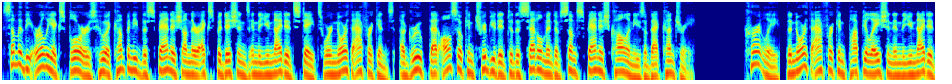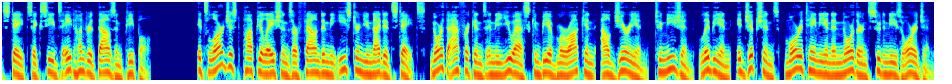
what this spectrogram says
Some of the early explorers who accompanied the Spanish on their expeditions in the United States were North Africans, a group that also contributed to the settlement of some Spanish colonies of that country. Currently, the North African population in the United States exceeds 800,000 people. Its largest populations are found in the eastern United States. North Africans in the U.S. can be of Moroccan, Algerian, Tunisian, Libyan, Egyptians, Mauritanian, and northern Sudanese origin.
